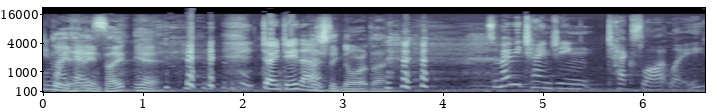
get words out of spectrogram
in pull my your head in, Pete. Yeah, don't do that. I that. just ignore it though. So maybe changing tack slightly.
